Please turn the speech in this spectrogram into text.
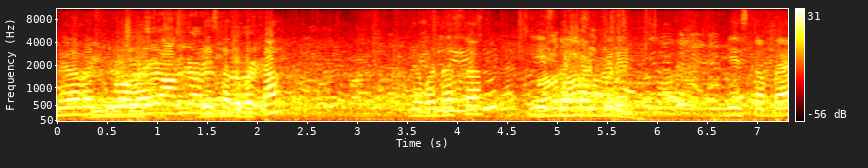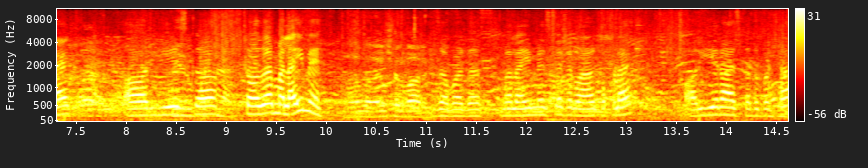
मिरर वर्क भी हुआ हुआ है ये इसका दुपट्टा ज़बरदस्त का ये इसका शर्ट प्रिंट ये इसका बैग और ये इसका ट्राउज़र मलाई में। ज़बरदस्त मलाई में इसका शलवार कपड़ा है और ये रहा इसका दुपट्टा।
